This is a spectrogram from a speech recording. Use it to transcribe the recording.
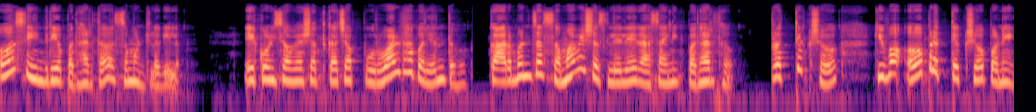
असेंद्रिय पदार्थ असं म्हटलं गेलं. एकोणीसाव्या शतकाच्या पूर्वार्धापर्यंत कार्बनचा समावेश असलेले रासायनिक पदार्थ प्रत्यक्ष किंवा अप्रत्यक्षपणे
